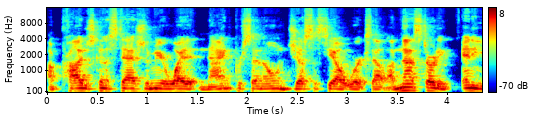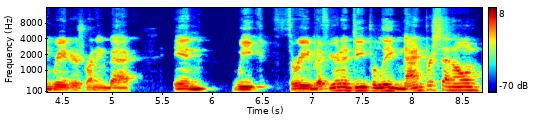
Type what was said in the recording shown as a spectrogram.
I'm probably just going to stash Zamir White at 9% owned just to see how it works out. I'm not starting any Raiders running back in week three. But if you're in a deeper league, 9% owned,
